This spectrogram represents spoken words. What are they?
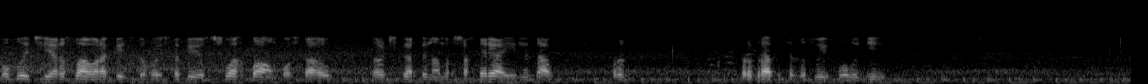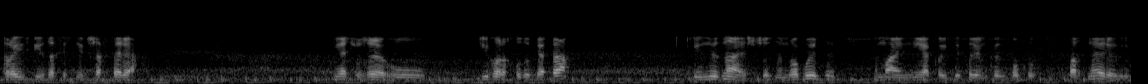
в обличчі Ярослава Ракицького. Ось такий шлагбаум поставив 44 номер Шахтаря і не дав пробратися до своїх володінь український захисник Шахтаря. М'яч уже у Ігора Худобяка. Він не знає, що з ним робити. Немає ніякої підтримки з боку партнерів. Він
